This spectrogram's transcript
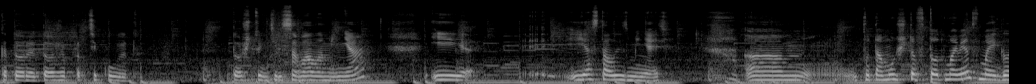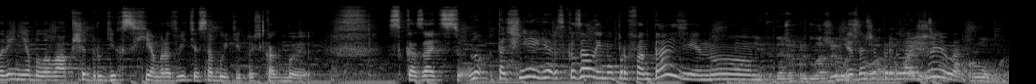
которые тоже практикуют то, что интересовало меня. И, и я стала изменять. Эм, потому что в тот момент в моей голове не было вообще других схем развития событий. То есть как бы сказать... Ну, точнее, я рассказала ему про фантазии, но... И ты даже предложила, Я что даже «А давай я предложила. попробую.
